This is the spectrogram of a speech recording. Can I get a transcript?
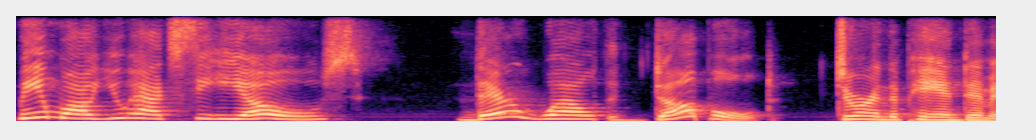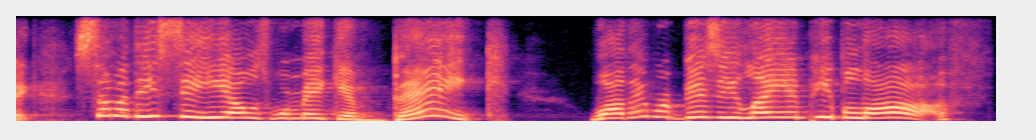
Meanwhile, you had CEOs, their wealth doubled during the pandemic. Some of these CEOs were making bank while they were busy laying people off.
